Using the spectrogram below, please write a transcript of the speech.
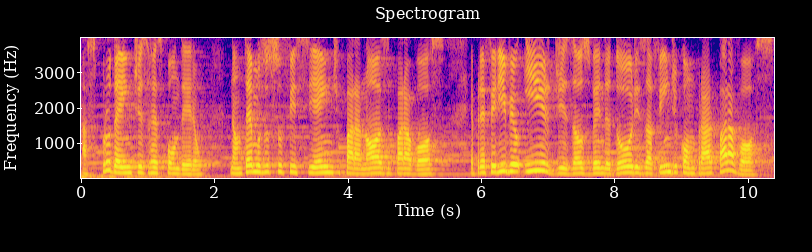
As prudentes responderam: Não temos o suficiente para nós e para vós. É preferível irdes aos vendedores a fim de comprar para vós.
